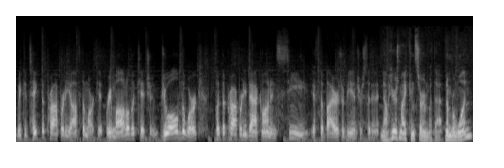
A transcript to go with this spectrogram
We could take the property off the market, remodel the kitchen, do all of the work, put the property back on, and see if the buyers would be interested in it. Now, here's my concern with that. Number one,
